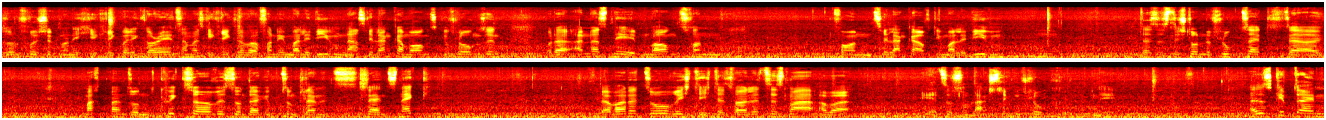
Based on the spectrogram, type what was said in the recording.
so ein Frühstück noch nicht gekriegt. Bei den Koreans haben wir es gekriegt, weil wir von den Malediven nach Sri Lanka morgens geflogen sind. Oder anders, nee, morgens von, von Sri Lanka auf die Malediven. Das ist eine Stunde Flugzeit. Da macht man so einen Quick-Service und da gibt es so einen kleinen, kleinen Snack. Da war das so richtig. Das war letztes Mal, aber jetzt auf so einem Langstreckenflug, nee. Also es gibt ein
